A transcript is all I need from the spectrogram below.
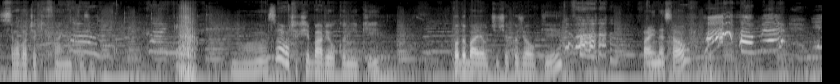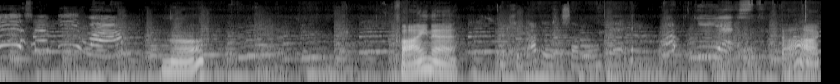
Zobacz jaki fajny kozioł. No, zobacz jak się bawią koniki. Podobają ci się koziołki? Fajne są? No. Fajne. Jak się bawią ze sobą. Tak.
